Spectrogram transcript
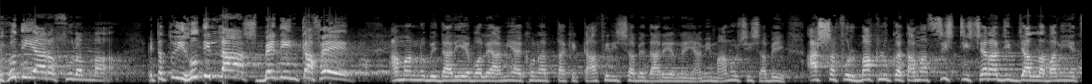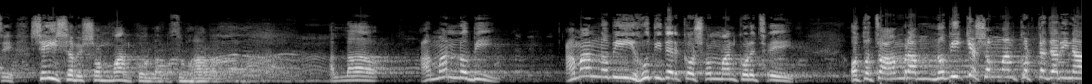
ইহুদি আর রসুল আল্লাহ এটা তুই ইহুদির লাশ, বেদিন, কাফের। আমার নবী দাঁড়িয়ে বলে, আমি এখন আর তাকে কাফির হিসাবে দাঁড়িয়ে নেই। আমি মানুষ হিসাবে আশরাফুল মাকলুকাত আমার সৃষ্টি সেরা জীব আল্লাহ বানিয়েছে, সেই হিসাবে সম্মান করলাম সুভান আল্লাহ, আমার নবী আমার নবী ইহুদিদেরকেও সম্মান করেছে। অথচ আমরা নবীকে সম্মান করতে জানি না।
